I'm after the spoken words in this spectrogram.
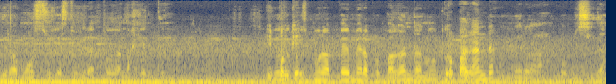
Hubiera un monstruo, ya estuviera toda la gente. ¿Y por qué? Es pura mera propaganda, ¿no? ¿Propaganda? Mera publicidad.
